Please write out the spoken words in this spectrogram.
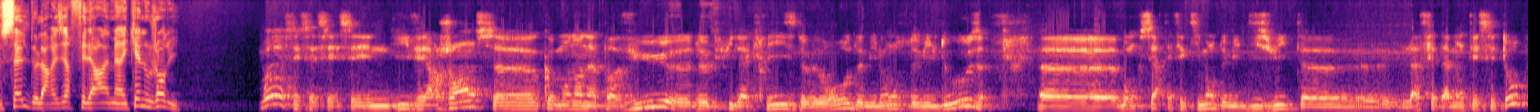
celle de la Réserve fédérale américaine aujourd'hui. Ouais, c'est une divergence comme on n'en a pas vu depuis la crise de l'euro 2011-2012. Euh, bon, certes, effectivement, 2018, euh, la Fed a monté ses taux,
